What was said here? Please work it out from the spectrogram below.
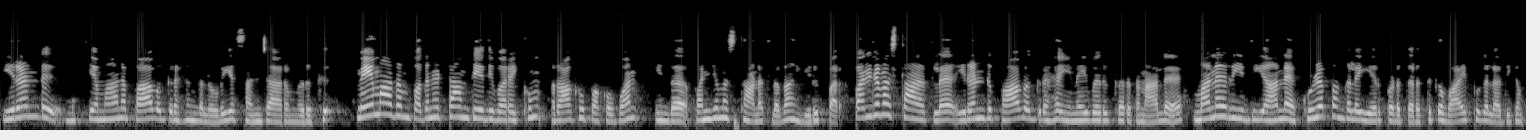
இரண்டு முக்கியமான பாவ கிரகங்களுடைய சஞ்சாரம் இருக்குது மே மாதம் பதினெட்டாம் தேதி வரைக்கும் ராகு பகவான் இந்த பஞ்சமஸ்தானத்துல தான் இருப்பார். பஞ்சமஸ்தானத்துல இரண்டு பாவ கிரக இணைவு இருக்கிறதுனால மன ரீதியான குழப்பங்களை ஏற்படுத்துறதுக்கு வாய்ப்புகள் அதிகம்.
